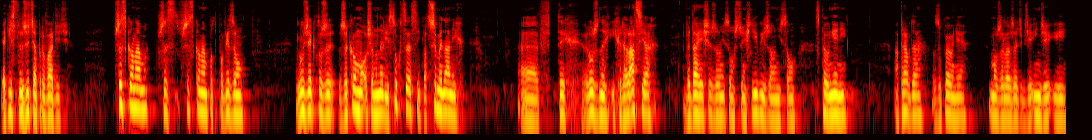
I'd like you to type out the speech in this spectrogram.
jaki styl życia prowadzić. Wszystko nam, wszy- wszystko nam podpowiedzą ludzie, którzy rzekomo osiągnęli sukces i patrzymy na nich w tych różnych ich relacjach. Wydaje się, że oni są szczęśliwi, że oni są spełnieni, a prawda zupełnie może leżeć gdzie indziej i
